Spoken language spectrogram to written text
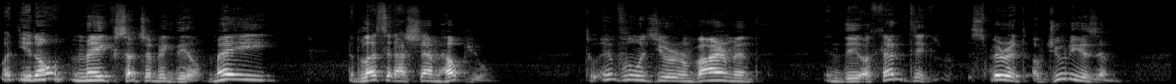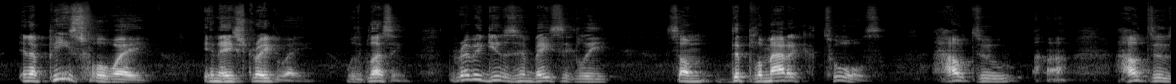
but you don't make such a big deal. May the blessed Hashem help you to influence your environment in the authentic spirit of Judaism in a peaceful way, in a straight way, with blessing. The Rebbe gives him basically some diplomatic tools how to uh, how to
